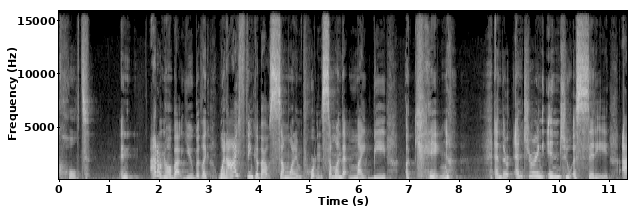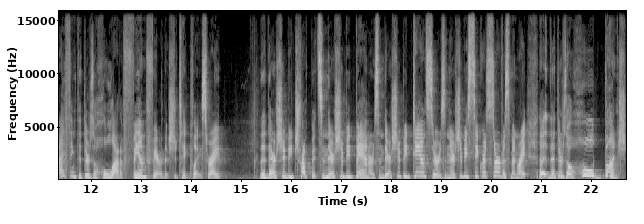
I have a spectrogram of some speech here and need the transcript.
colt. And I don't know about you, but like when I think about someone important, someone that might be a king, and they're entering into a city, I think that there's a whole lot of fanfare that should take place, right? That there should be trumpets and there should be banners and there should be dancers and there should be secret servicemen, right? That there's a whole bunch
